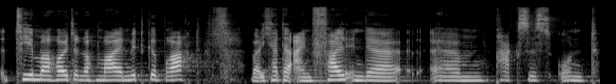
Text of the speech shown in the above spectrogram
Beziehungsthema heute nochmal mitgebracht weil ich hatte einen Fall in der ähm, Praxis und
